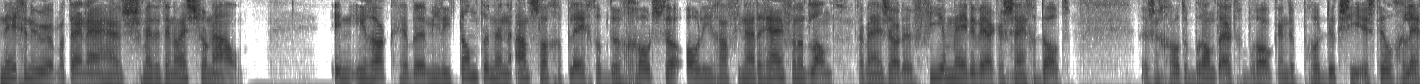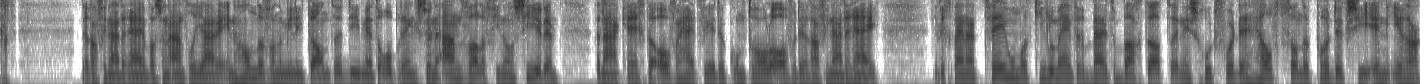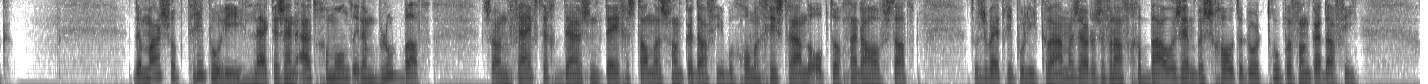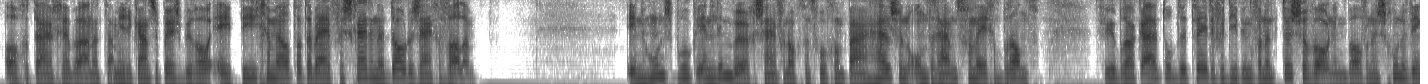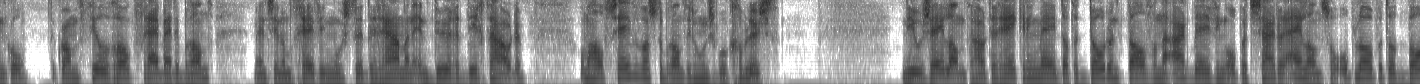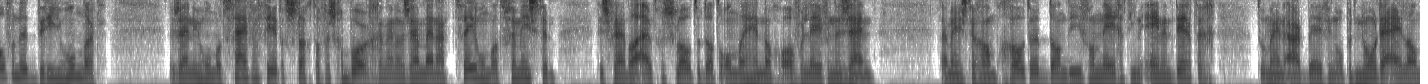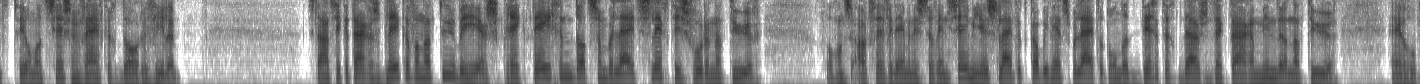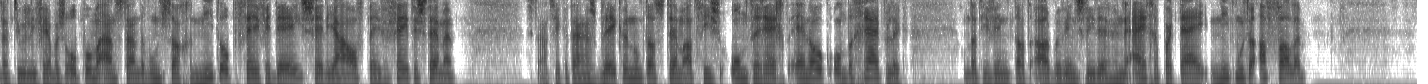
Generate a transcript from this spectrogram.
9 uur, Martijn Nijhuis met het NOS-journaal. In Irak hebben militanten een aanslag gepleegd op de grootste olieraffinaderij van het land. Daarbij zouden vier medewerkers zijn gedood. Er is een grote brand uitgebroken en de productie is stilgelegd. De raffinaderij was een aantal jaren in handen van de militanten... die met de opbrengst hun aanvallen financierden. Daarna kreeg de overheid weer de controle over de raffinaderij. Die ligt bijna 200 kilometer buiten Bagdad... en is goed voor de helft van de productie in Irak. De mars op Tripoli lijkt te zijn uitgemond in een bloedbad. Zo'n 50.000 tegenstanders van Gaddafi begonnen gisteren aan de optocht naar de hoofdstad. Toen ze bij Tripoli kwamen zouden ze vanaf gebouwen zijn beschoten door troepen van Gaddafi. Ooggetuigen hebben aan het Amerikaanse persbureau AP gemeld dat er bij verschillende doden zijn gevallen. In Hoensbroek in Limburg zijn vanochtend vroeg een paar huizen ontruimd vanwege brand. Het vuur brak uit op de tweede verdieping van een tussenwoning boven een schoenenwinkel. Er kwam veel rook vrij bij de brand Mensen in de omgeving moesten de ramen en deuren dicht houden. Om half zeven was de brand in Hoensbroek geblust. Nieuw-Zeeland houdt er rekening mee dat het dodental van de aardbeving op het Zuidereiland zal oplopen tot boven de 300. Er zijn nu 145 slachtoffers geborgen en er zijn bijna 200 vermisten. Het is vrijwel uitgesloten dat onder hen nog overlevenden zijn. Daarmee is de ramp groter dan die van 1931, toen bij een aardbeving op het Noordereiland 256 doden vielen. Staatssecretaris Bleken van Natuurbeheer spreekt tegen dat zijn beleid slecht is voor de natuur. Volgens oud-VVD-minister Winsemius leidt het kabinetsbeleid tot 130.000 hectare minder natuur. Hij roept natuurliefhebbers op om aanstaande woensdag niet op VVD, CDA of PVV te stemmen. Staatssecretaris Bleker noemt dat stemadvies onterecht en ook onbegrijpelijk. Omdat hij vindt dat oud-bewindslieden hun eigen partij niet moeten afvallen.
